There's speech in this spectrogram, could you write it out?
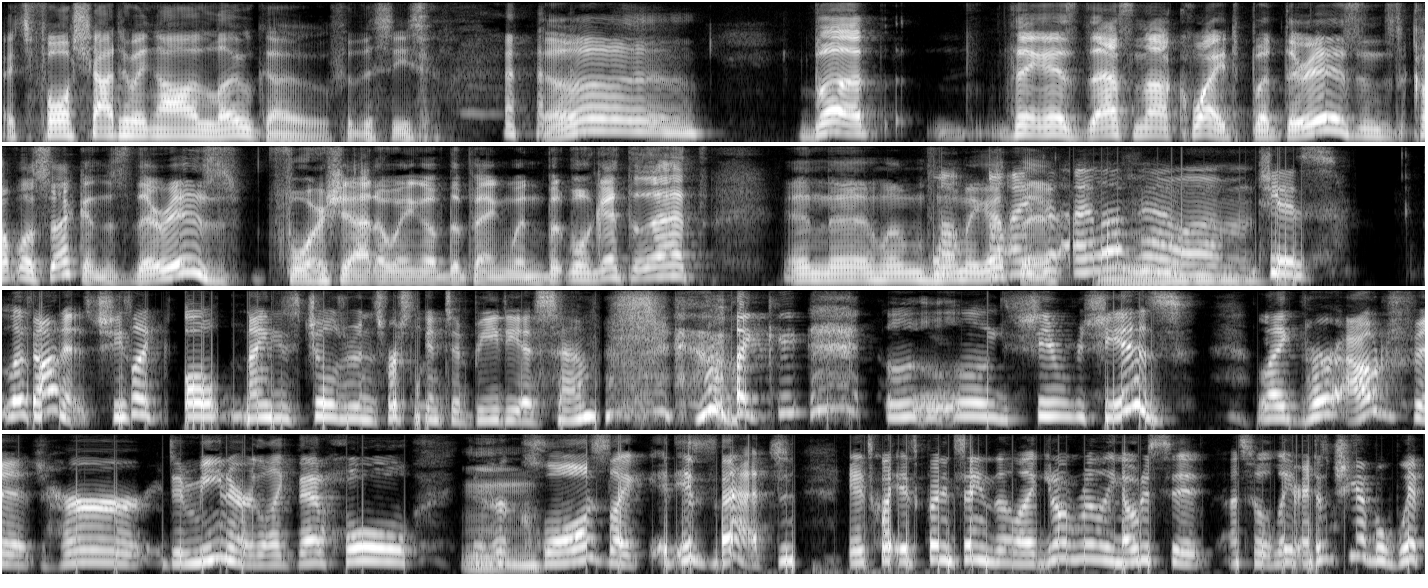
It's foreshadowing our logo for the season. uh, but thing is, that's not quite. But there is in a couple of seconds. There is foreshadowing of the penguin. But we'll get to that, and uh, when, when we Well, get I, there. I love how um she is. Let's be honest, she's like all '90s children's first look into BDSM. like she she is like her outfit, her demeanor, like that whole her Mm. claws, like it is that. It's quite it's quite insane that like you don't really notice it until later. And doesn't she have a whip?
